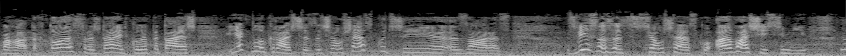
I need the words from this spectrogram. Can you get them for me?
Багато хто страждають, коли питаєш, як було краще за Чаушеску чи зараз? Звісно, за Чаушеску, а вашій сім'ї? Ну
